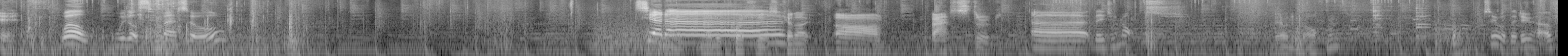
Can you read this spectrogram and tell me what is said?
Eh. Well, we got some metal. Ta-da! Now the question is, can I? Ah, bastard! Uh, they do not. They haven't even offered. See what they do have.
